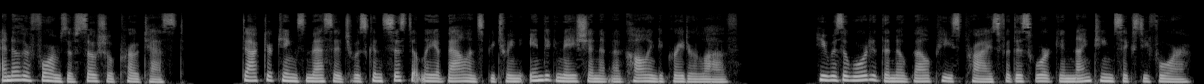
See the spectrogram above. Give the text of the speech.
and other forms of social protest. Dr. King's message was consistently a balance between indignation and a calling to greater love. He was awarded the Nobel Peace Prize for this work in 1964.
